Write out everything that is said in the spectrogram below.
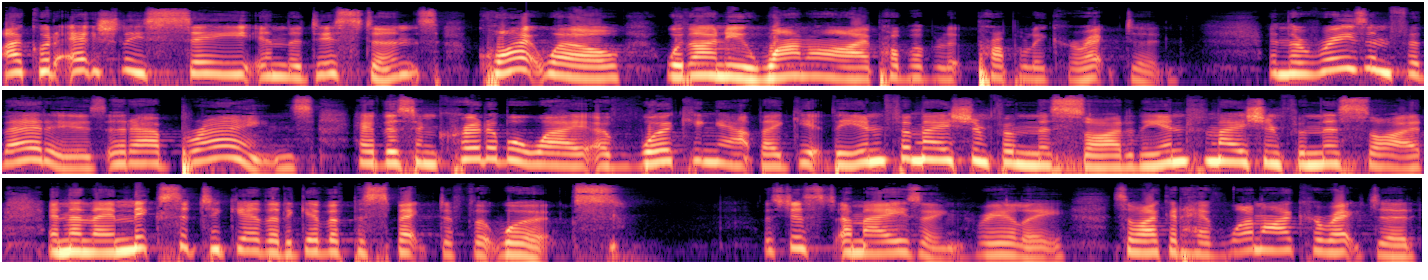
I could actually see in the distance quite well with only one eye probably, properly corrected. And the reason for that is that our brains have this incredible way of working out. They get the information from this side and the information from this side, and then they mix it together to give a perspective that works. It's just amazing, really. So I could have one eye corrected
